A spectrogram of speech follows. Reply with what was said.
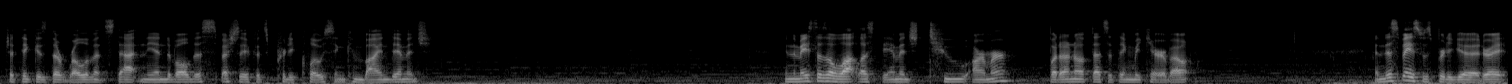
which I think is the relevant stat in the end of all this, especially if it's pretty close in combined damage. And the mace does a lot less damage to armor, but I don't know if that's a thing we care about. And this mace was pretty good, right?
